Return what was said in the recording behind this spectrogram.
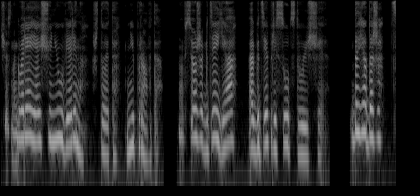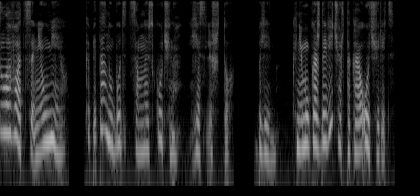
Честно говоря, я еще не уверена, что это неправда. Но все же где я, а где присутствующие? Да я даже целоваться не умею. Капитану будет со мной скучно, если что. Блин, к нему каждый вечер такая очередь.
